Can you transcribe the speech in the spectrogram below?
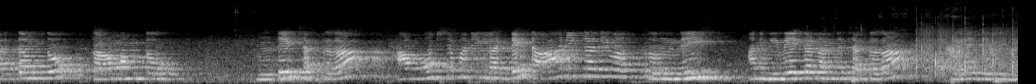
అర్థంతో కామంతో ఉంటే చక్కగా ఆ మోక్షం అనే కంటే దానికది వస్తుంది అని వివేకానంద చక్కగా తెలియజేసింది.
